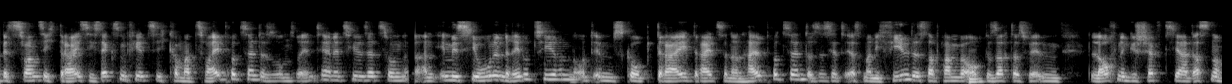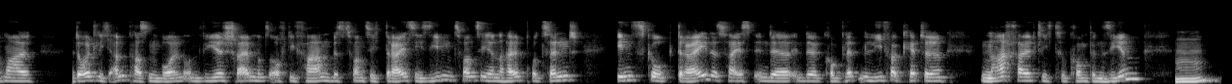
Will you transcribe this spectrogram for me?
bis 2030 46,2 Prozent, das ist unsere interne Zielsetzung, an Emissionen reduzieren und im Scope 3 13,5 Prozent. Das ist jetzt erstmal nicht viel, deshalb haben wir auch mhm. gesagt, dass wir im laufenden Geschäftsjahr das nochmal deutlich anpassen wollen. Und wir schreiben uns auf die Fahnen bis 2030 27,5 Prozent in Scope 3, das heißt in der, in der kompletten Lieferkette nachhaltig zu kompensieren. Mhm.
